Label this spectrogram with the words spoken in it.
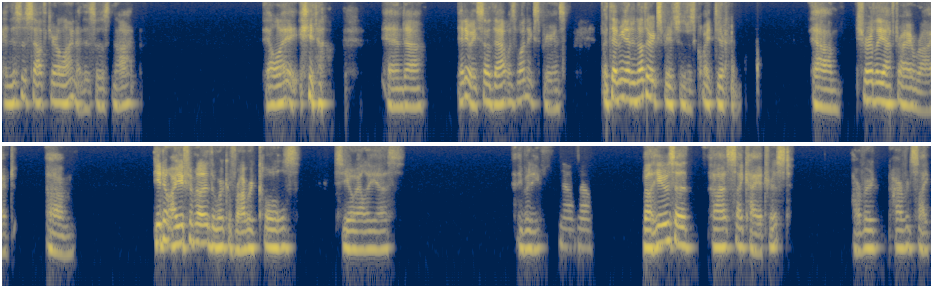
And this is South Carolina. This is not LA, you know. And uh, anyway, so that was one experience. But then we had another experience that was quite different. Um, shortly after I arrived, um, you know, are you familiar with the work of Robert Coles, C O L E S? Anybody? No, no. Well, he was a, a psychiatrist, Harvard Harvard psych.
